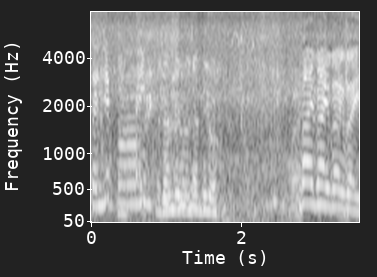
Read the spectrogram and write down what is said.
சந்திப்போம் சந்திப்போம் பாய் பாய் பாய் பாய்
